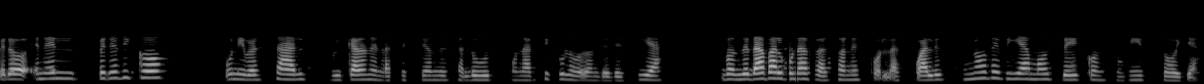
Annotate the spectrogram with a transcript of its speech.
pero en el periódico Universal publicaron en la sección de salud un artículo donde decía, donde daba algunas razones por las cuales no debíamos de consumir soya.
